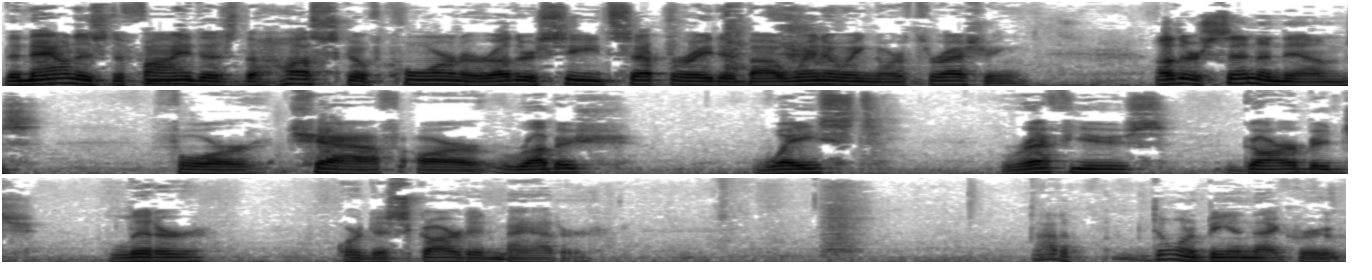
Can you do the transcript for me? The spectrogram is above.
The noun is defined as the husk of corn or other seed separated by winnowing or threshing. Other synonyms for chaff are rubbish, waste, refuse, garbage, litter, or discarded matter. Not a, don't want to be in that group.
